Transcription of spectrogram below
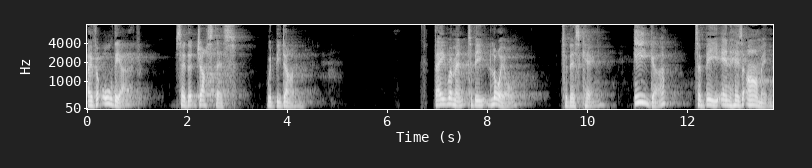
over all the earth so that justice would be done. They were meant to be loyal to this king, eager to be in his army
